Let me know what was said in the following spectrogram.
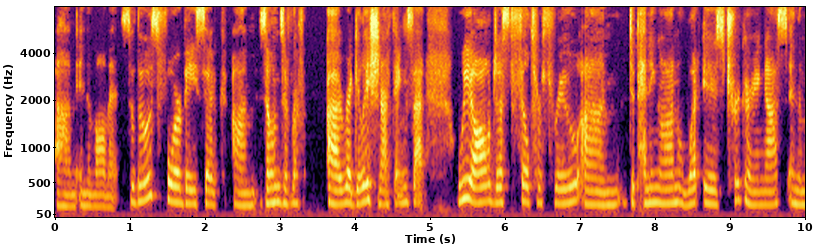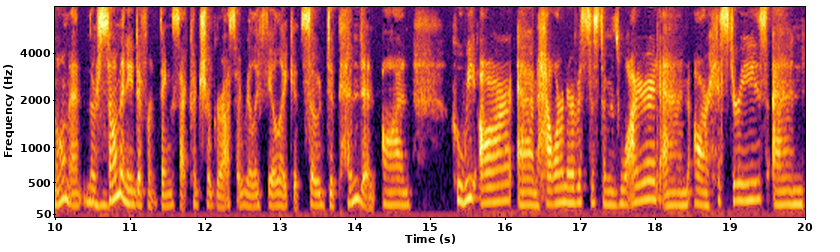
um, in the moment. So, those four basic um, zones of uh, regulation are things that we all just filter through um, depending on what is triggering us in the moment. There's mm-hmm. so many different things that could trigger us. I really feel like it's so dependent on who we are and how our nervous system is wired and our histories and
